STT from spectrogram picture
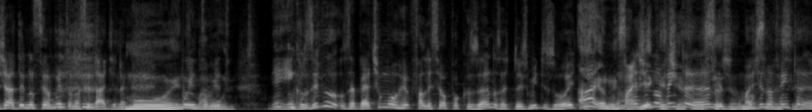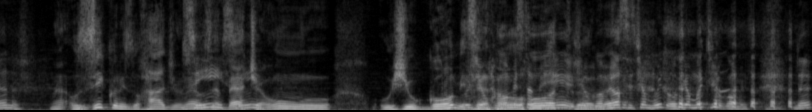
Já denunciou muito na cidade, né? Muito, muito, mas muito. muito, E, inclusive, o Zebete morreu, faleceu há poucos anos, em 2018. Ah, eu não Com mais sabia de que ele 90 tinha anos. falecido. Com mais de Nossa, 90 esse- anos. né? Os ícones do rádio, né? Sim, o Zebete sim. é um, o, o Gil Gomes O Gil Gomes também, Gil Gomes, né? eu assistia muito, ouvia muito Gil Gomes. né?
